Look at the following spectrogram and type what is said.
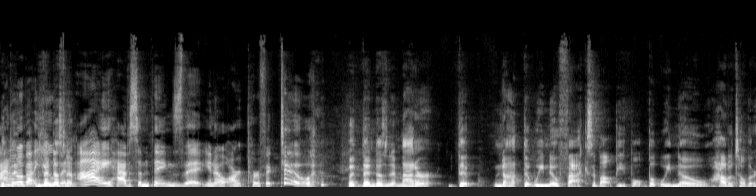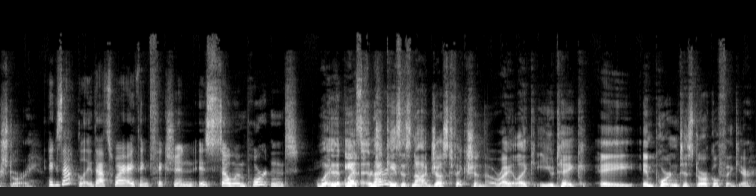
I don't then- know about but you, but it- I have some things that, you know, aren't perfect too. But then doesn't it matter that not that we know facts about people, but we know how to tell their story? exactly. That's why I think fiction is so important. Well, in in, quest in for that truth. case, it's not just fiction, though, right? Like you take a important historical figure,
